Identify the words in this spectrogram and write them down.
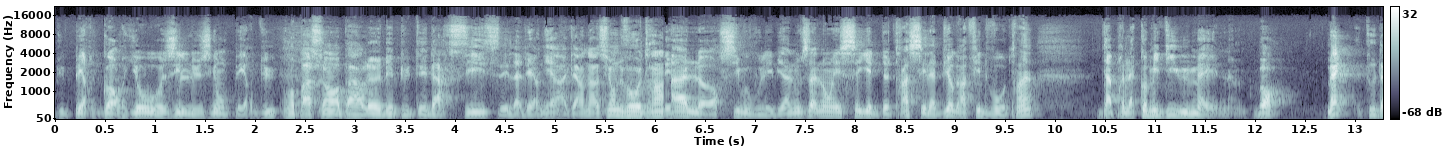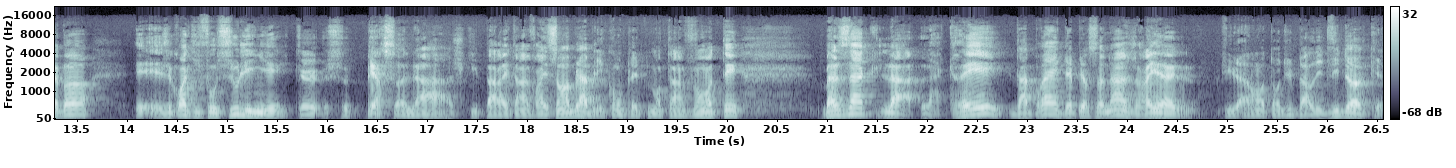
Du père Goriot aux illusions perdues. En passant par le député d'Arcis et la dernière incarnation de Vautrin. Alors, si vous voulez bien, nous allons essayer de tracer la biographie de Vautrin d'après la comédie humaine. Bon. Mais, tout d'abord, je crois qu'il faut souligner que ce personnage, qui paraît invraisemblable et complètement inventé, Balzac l'a, créé d'après des personnages réels. Tu as entendu parler de Vidocq.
